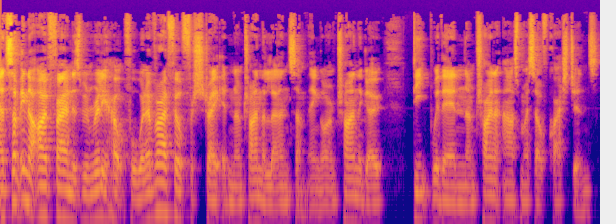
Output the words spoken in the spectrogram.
and something that I've found has been really helpful whenever I feel frustrated and I'm trying to learn something or I'm trying to go deep within, I'm trying to ask myself questions.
